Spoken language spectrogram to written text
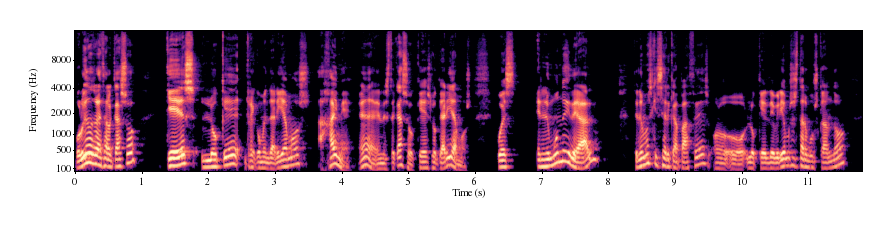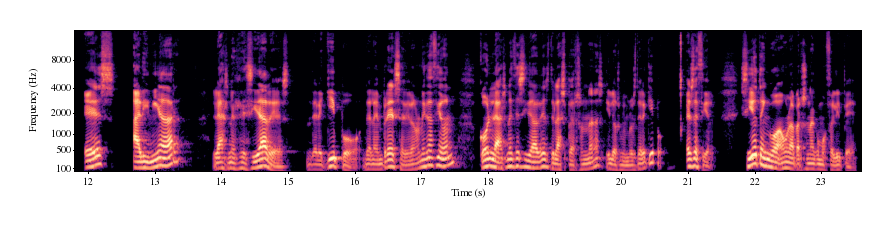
Volviendo otra vez al caso, ¿qué es lo que recomendaríamos a Jaime? Eh? En este caso, ¿qué es lo que haríamos? Pues en el mundo ideal, tenemos que ser capaces, o, lo que deberíamos estar buscando, es alinear las necesidades del equipo, de la empresa y de la organización con las necesidades de las personas y los miembros del equipo. Es decir, si yo tengo a una persona como Felipe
